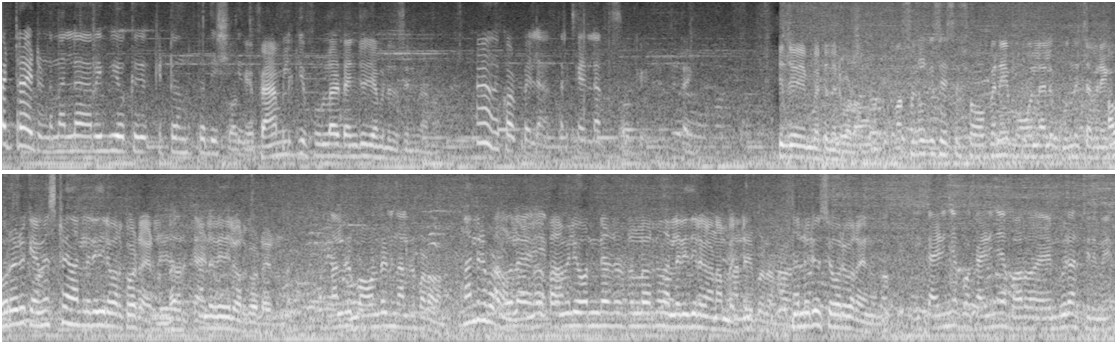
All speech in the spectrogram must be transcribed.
ബെറ്റർ ആയിട്ടുണ്ട്. നല്ല റിവ്യൂ ഒക്കെ കിട്ടുമെന്ന് പ്രതീക്ഷിക്കുന്നു. ഓക്കെ ഫാമിലിക്ക് ആയിട്ട് എൻജോയ് ചെയ്യാൻ പറ്റുന്ന സിനിമയാണ് ആ കുഴപ്പമില്ല. തർക്കമില്ലാത്ത ഓക്കെ താങ്ക് യു എൻജോയ് ചെയ്യാൻ പറ്റുന്നൊരു പടമാണ്. വർഷങ്ങൾക്ക് ശേഷം ശോഭനയും മോഹൻലാലും ഒന്നിച്ച് അഭിനയിക്കുന്ന അവരൊരു കെമിസ്ട്രി നല്ല രീതിയിൽ വർക്കൗട്ട് ആയിട്ടുണ്ട്. നല്ല രീതിയിൽ വർക്കൗട്ട് ആയിട്ടുണ്ട്. നല്ലൊരു ബൗണ്ടറി നല്ലൊരു പടമാണ്. നല്ലൊരു പടം ഫാമിലി ഓറിയന്റഡ് ആയിട്ടുള്ളവർക്ക് നല്ല രീതിയിൽ കാണാൻ പറ്റും. നല്ലൊരു സ്റ്റോറി പറയുന്നത്. ഈ കഴിഞ്ഞ കഴിഞ്ഞ എമ്പുരാൻ സിനിമയും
